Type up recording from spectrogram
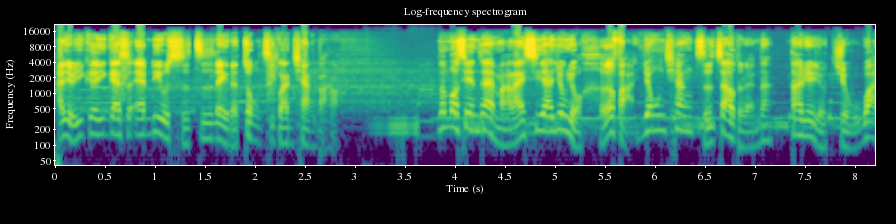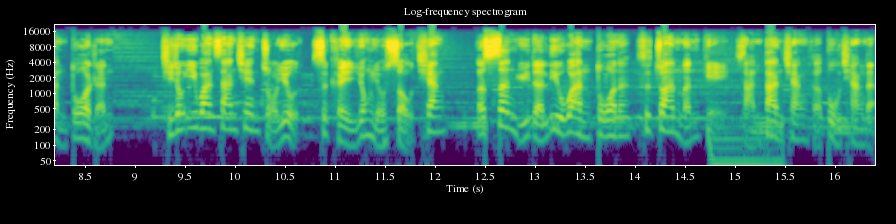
还有一个应该是 M 六十之类的重机关枪吧哈。那么现在马来西亚拥有合法拥枪执照的人呢，大约有九万多人。其中一万三千左右是可以拥有手枪，而剩余的六万多呢是专门给散弹枪和步枪的。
